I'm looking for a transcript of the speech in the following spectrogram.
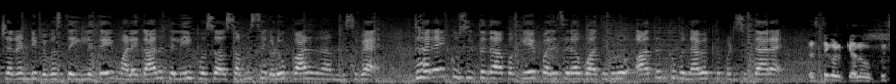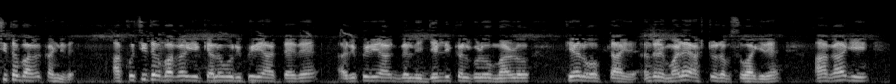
ಚರಂಡಿ ವ್ಯವಸ್ಥೆ ಇಲ್ಲದೆ ಮಳೆಗಾಲದಲ್ಲಿ ಹೊಸ ಸಮಸ್ಯೆಗಳು ಕಾಡಲಾರಂಭಿಸಿವೆ ಧರೆ ಕುಸಿತದ ಬಗ್ಗೆ ಪರಿಸರವಾದಿಗಳು ಆತಂಕವನ್ನು ವ್ಯಕ್ತಪಡಿಸಿದ್ದಾರೆ. ರಸ್ತೆಗಳು ಕೆಲವು ಕುಸಿತ ಭಾಗ ಕಂಡಿದೆ. ಆ ಕುಸಿತ ಭಾಗ ಕೆಲವು ರಿಪೇರಿ ಆಗ್ತಾ ಇದೆ. ಆ ರಿಪೇರಿ ಆಗದಲ್ಲಿ ಜಲ್ಲಿಕಲ್ಗಳು ಮರಳು ತೇಲು ಹೋಗ್ತಾ ಇದೆ. ಅಂದ್ರೆ ಮಳೆ ಅಷ್ಟು ರಭಸವಾಗಿದೆ. ಹಾಗಾಗಿ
